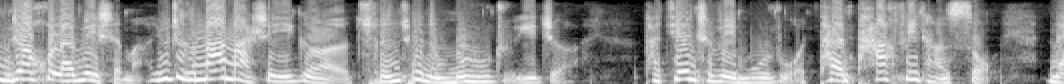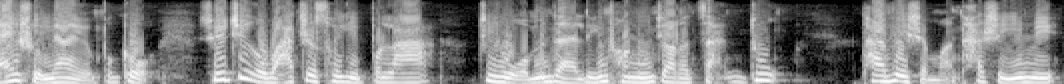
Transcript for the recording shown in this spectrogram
你知道后来为什么？因为这个妈妈是一个纯粹的母乳主义者，她坚持喂母乳，但她非常瘦，奶水量也不够，所以这个娃之所以不拉，这是我们在临床中叫的攒肚。她为什么？她是因为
